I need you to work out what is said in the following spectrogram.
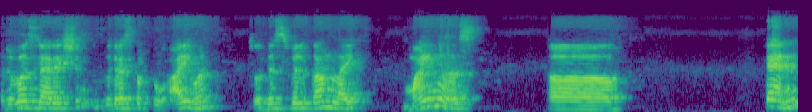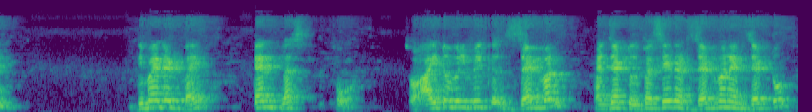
reverse direction with respect to I1. So this will come like minus uh, 10 divided by 10 plus 4. So I2 will be Z1 and Z2. If I say that Z1 and Z2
